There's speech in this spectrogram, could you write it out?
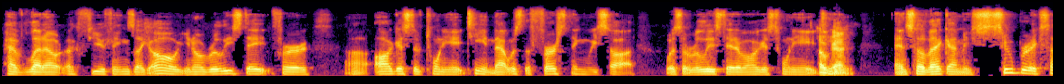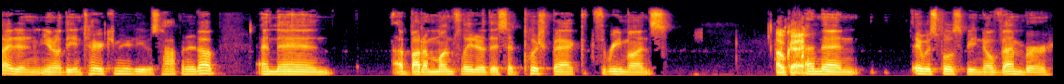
have let out a few things like, oh, you know, release date for uh, August of 2018. That was the first thing we saw was a release date of August 2018. Okay. And so that got me super excited, and you know, the entire community was hopping it up. And then about a month later, they said push back three months, Okay. and then it was supposed to be November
